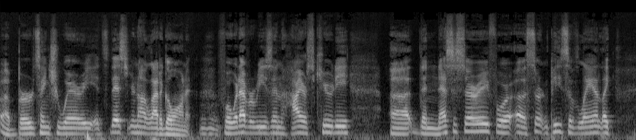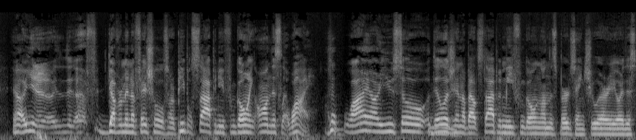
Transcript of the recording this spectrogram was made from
uh, bird sanctuary. It's this. You're not allowed to go on it for whatever reason. Higher security uh, than necessary for a certain piece of land, like. You know, you know, uh, government officials or people stopping you from going on this land. Why? Why are you so diligent about stopping me from going on this bird sanctuary or this,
